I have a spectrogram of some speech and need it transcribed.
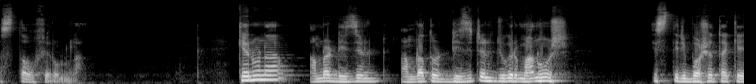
আস্তাও ফেরুল্লাহ কেননা আমরা ডিজিটাল, আমরা তো ডিজিটাল যুগের মানুষ, স্ত্রী বসে থাকে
